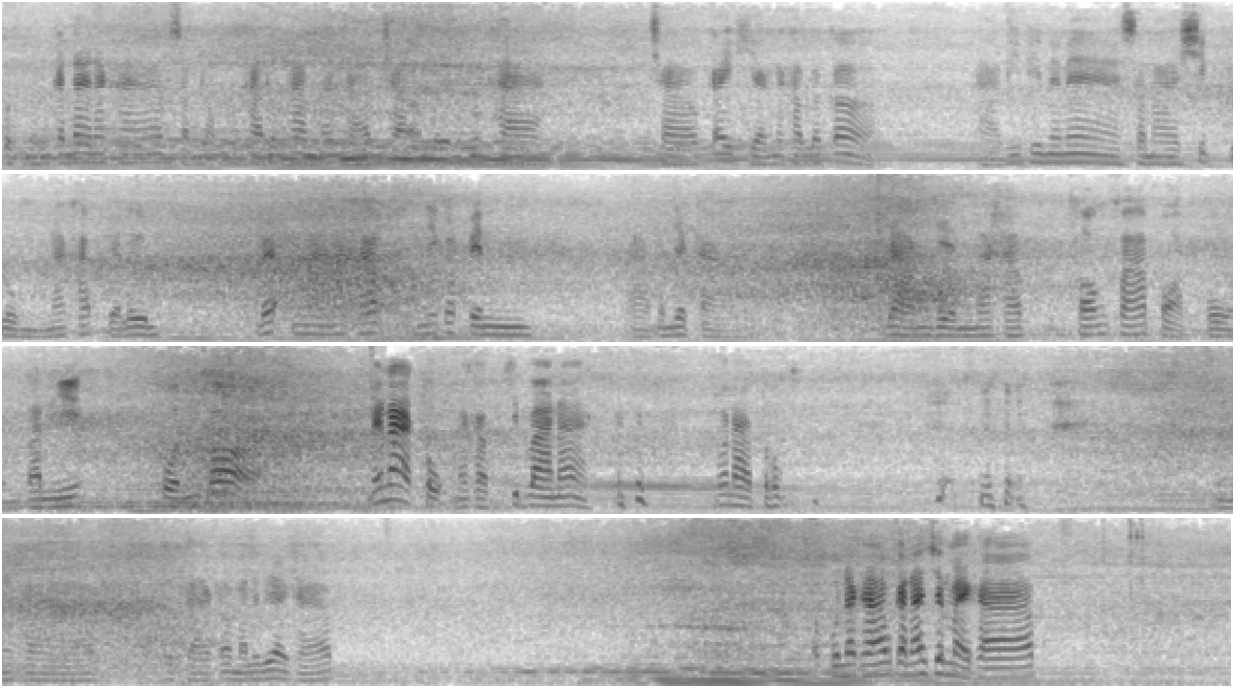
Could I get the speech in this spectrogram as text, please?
อุดหนุนกันได้นะครับสำหรับลูกค้าทุกท่านนะครับ ชาวอำเภอลูกค้าชาวใกล้เคียงนะครับ แล้วก็พี่พี่แม่แม่สมาชิกกลุ่มนะครับ อย่าลืมแวะมานะครับ อันนี้ก็เป็นบรรยากาศยามเย็นนะครับ ท้องฟ้าปลอดโปร่งตอนนี้ฝนก็ไม่น่าตกนะครับ คิดว่าน่าว่น่าตกนี่นะครับลูกค้าก็มาเรื่อยๆครับขอบคุณนะครับกันนะเช่นใหม่ครับ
